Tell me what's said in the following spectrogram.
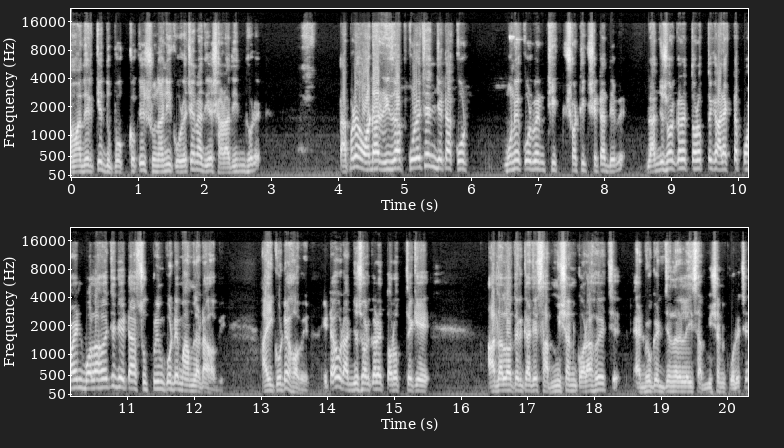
আমাদেরকে দুপক্ষকে শুনানি করেছেন আজকে সারাদিন ধরে। তারপরে অর্ডার রিজার্ভ করেছেন, যেটা কোর্ট মনে করবেন ঠিক, সঠিক সেটা দেবে। রাজ্য সরকারের তরফ থেকে আরেকটা পয়েন্ট বলা হয়েছে যে এটা সুপ্রিম কোর্টে মামলাটা হবে। হাইকোর্টে হবে না। এটাও রাজ্য সরকারের তরফ থেকে আদালতের কাছে সাবমিশন করা হয়েছে। অ্যাডভোকেট জেনারেল এই সাবমিশন করেছে।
